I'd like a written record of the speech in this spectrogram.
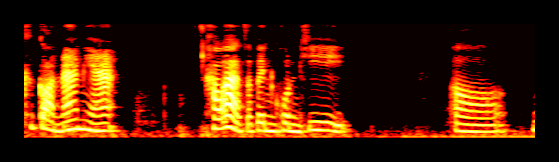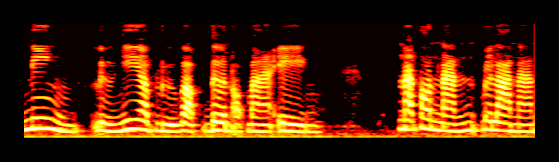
คือก่อนหน้าเนี้ยเขาอาจจะเป็นคนที่เอ่อนิ่งหรือเงียบหรือแบบเดินออกมาเอง ณตอนนั้นเวลานั้น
